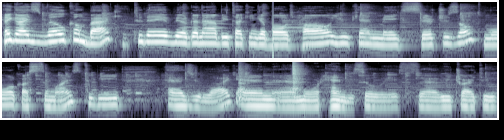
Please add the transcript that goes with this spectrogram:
Hey guys, welcome back. Today we are gonna be talking about how you can make search result more customized to be as you like and uh, more handy. So it's, uh, we try to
